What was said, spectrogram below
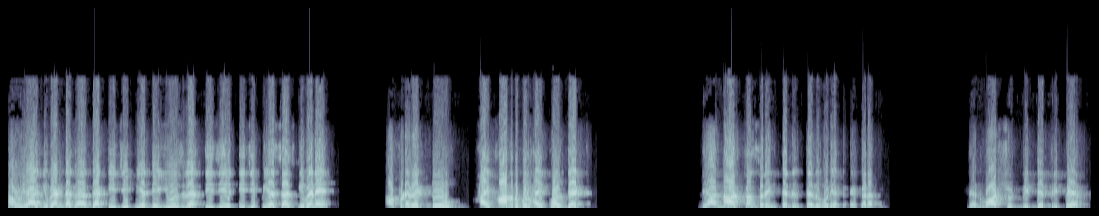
Now he has given the, the TGPS, the useless TG, TGPS has given a affidavit to High Honorable High Court that they are not considering Tel Telugu Academy. Then what should be they prepare?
